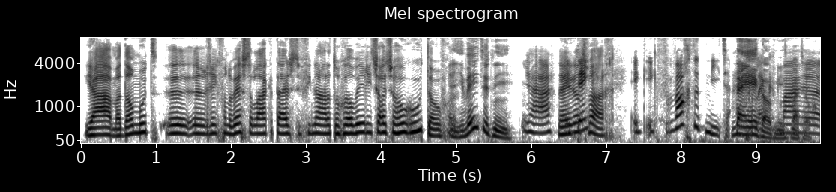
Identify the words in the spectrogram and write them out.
Ja, maar dan moet eh, eh, Rick van der Westerlaken tijdens de finale toch wel weer iets uit zijn hoge hoed toveren. Ja, je weet het niet. Ja, nee, ik dat denk, is waar. Ik, ik verwacht het niet Nee, ik eigenlijk, ook niet, Maar, eh,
